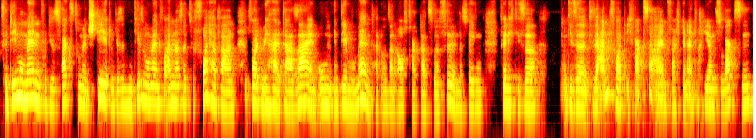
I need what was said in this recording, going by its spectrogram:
für den Moment, wo dieses Wachstum entsteht und wir sind in diesem Moment woanders, als wir vorher waren, sollten wir halt da sein, um in dem Moment halt unseren Auftrag da zu erfüllen. Deswegen finde ich diese, diese, diese Antwort, ich wachse einfach, ich bin einfach hier, um zu wachsen,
